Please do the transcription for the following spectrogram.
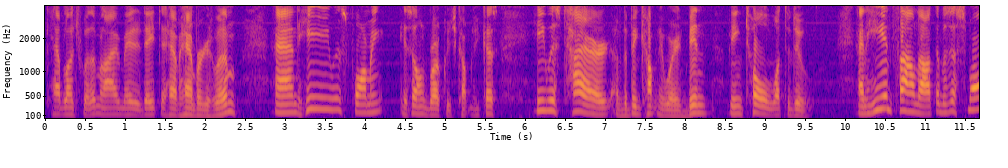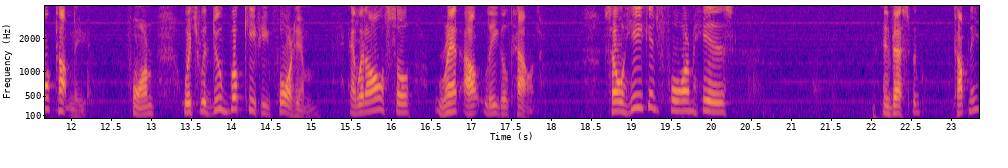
to have lunch with him, and I made a date to have hamburgers with him. And he was forming his own brokerage company because he was tired of the big company where he'd been being told what to do. And he had found out there was a small company formed which would do bookkeeping for him and would also rent out legal talent. So he could form his investment company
